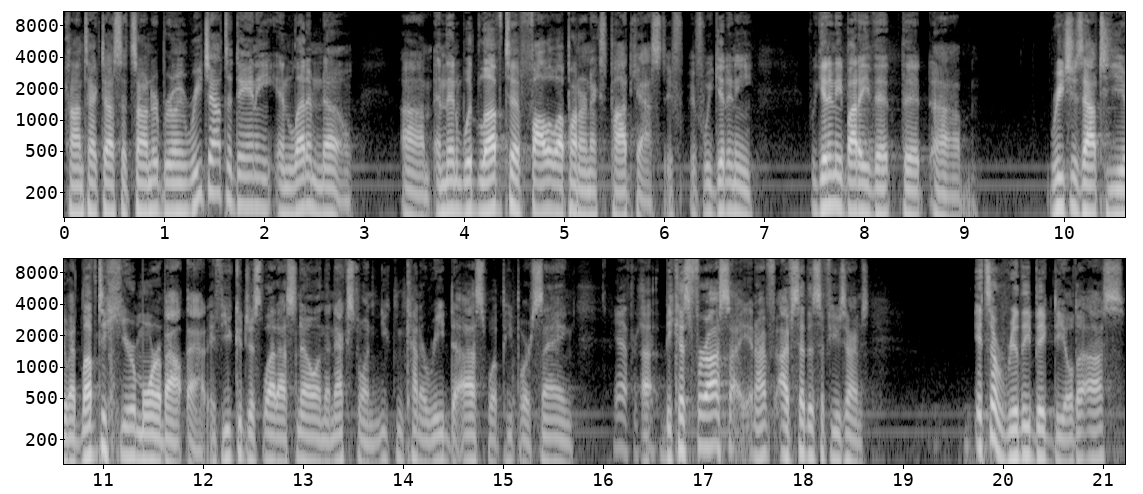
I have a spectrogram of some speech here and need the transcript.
contact us at Sonder Brewing. Reach out to Danny and let him know. Um, and then would love to follow up on our next podcast. If if we get any if we get anybody that that um, reaches out to you, I'd love to hear more about that. If you could just let us know on the next one, you can kind of read to us what people are saying. Yeah, for sure. Uh, because for us, I, and I've, I've said this a few times, it's a really big deal to us.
